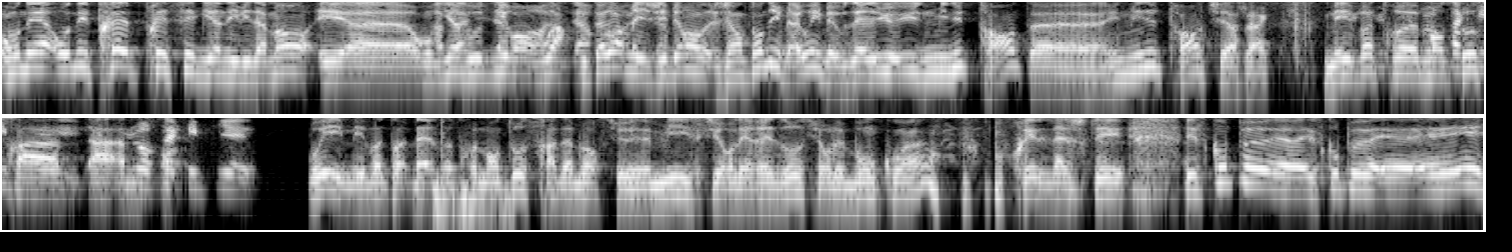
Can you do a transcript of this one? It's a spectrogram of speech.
On est, on est très pressé, bien évidemment, et euh, on vient ah bah, vous dire au revoir tout à l'heure, mais j'ai bien, j'ai entendu, bah oui, bah vous avez eu une minute trente, euh, une minute trente, cher Jacques. Mais votre manteau sera, à, toujours sacrifié. Oui, mais votre, ben, votre manteau sera d'abord mis sur les réseaux, sur le bon coin. Vous pourrez l'acheter. Est-ce qu'on peut, euh, est-ce qu'on peut euh,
